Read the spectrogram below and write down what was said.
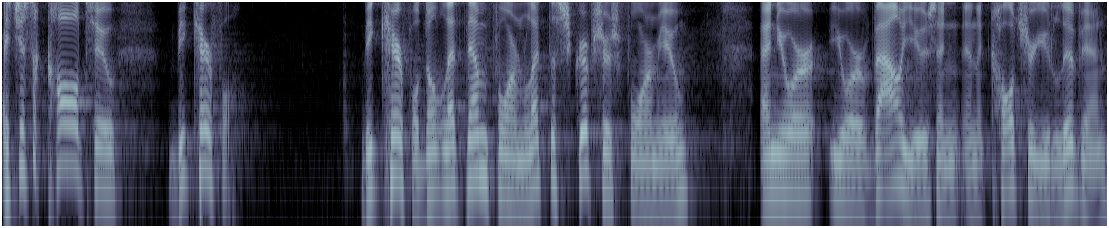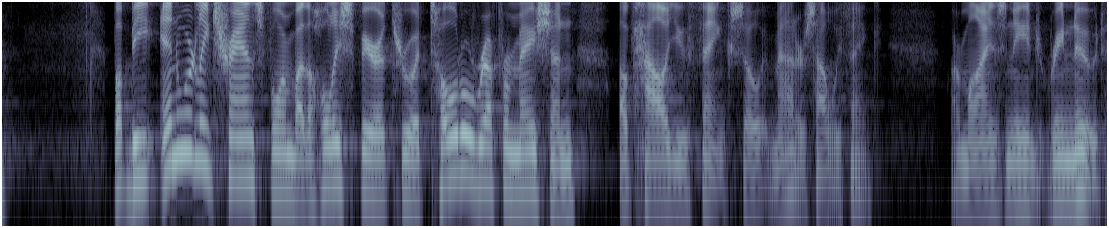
It's just a call to be careful. Be careful. Don't let them form. Let the scriptures form you and your, your values and, and the culture you live in. But be inwardly transformed by the Holy Spirit through a total reformation of how you think. So it matters how we think. Our minds need renewed.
